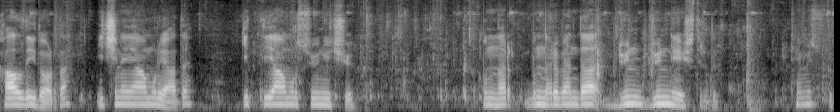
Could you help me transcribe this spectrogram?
Kaldıydı orada. İçine yağmur yağdı. Gitti yağmur suyunu içiyor. Bunlar bunları ben daha dün dün değiştirdim. Temiz su.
